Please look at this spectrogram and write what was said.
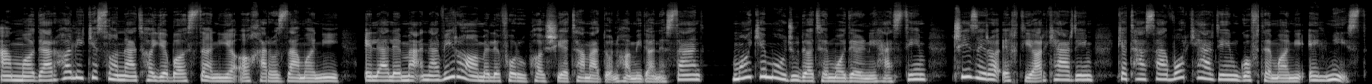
اما در حالی که سنت های باستانی آخر و زمانی علل معنوی را عامل فروپاشی تمدن ها می دانستند، ما که موجودات مدرنی هستیم چیزی را اختیار کردیم که تصور کردیم گفتمانی علمی است،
